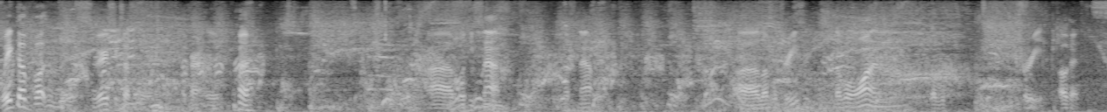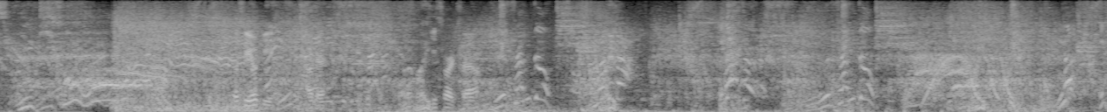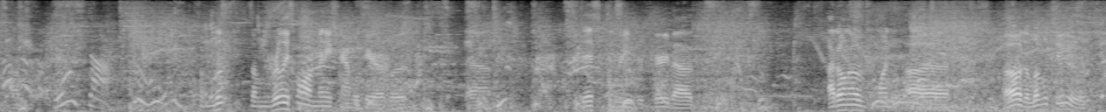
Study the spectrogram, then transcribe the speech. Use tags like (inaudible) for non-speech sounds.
Wake up button is very successful, apparently. (laughs) uh, will he snap? He'll snap. Uh, level 3? Level 1? Level 3. Okay. What's Yoki? Okay. He sorts out. Some, some really small mini scrambles here, but uh, this could be very bad. I don't know if one, uh, oh, the level 2,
